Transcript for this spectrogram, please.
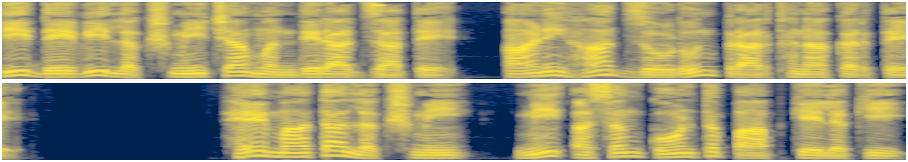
ती देवी लक्ष्मीच्या मंदिरात जाते आणि हात जोडून प्रार्थना करते. हे माता लक्ष्मी मी असं कोणतं पाप केलं की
